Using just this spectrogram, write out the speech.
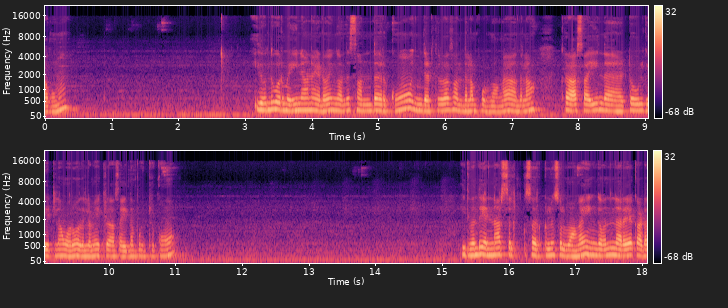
ஆகும். இது வந்து ஒரு மெயினான இடம். இங்கே வந்து சந்தை இருக்கும். இந்த இடத்துல தான் சந்தைலாம் போடுவாங்க. அதெல்லாம் கிராஸ் ஆகி இந்த டோல்கேட்லாம் வரும். அதெல்லாமே கிராஸ் ஆகி தான் போயிட்டுருக்கோம். இது வந்து என்ஆர் சர்க் சர்க்கிள்னு சொல்லுவாங்க. இங்கே வந்து நிறைய கடை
